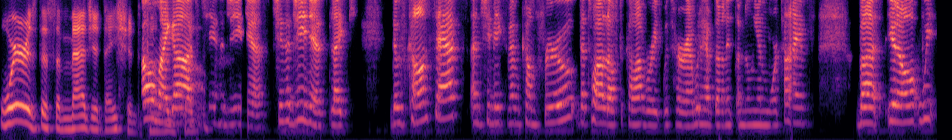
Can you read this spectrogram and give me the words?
where is this imagination? Oh my god, from? she's a genius. She's a genius. Like those concepts, and she makes them come through. That's why I love to collaborate with her. I would have done it a million more times. But you know, we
